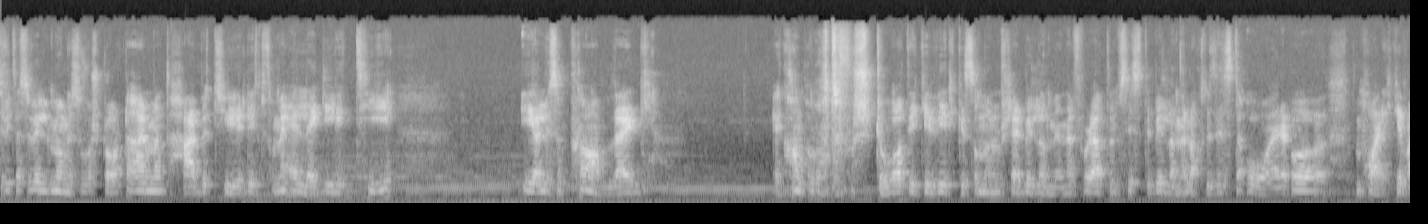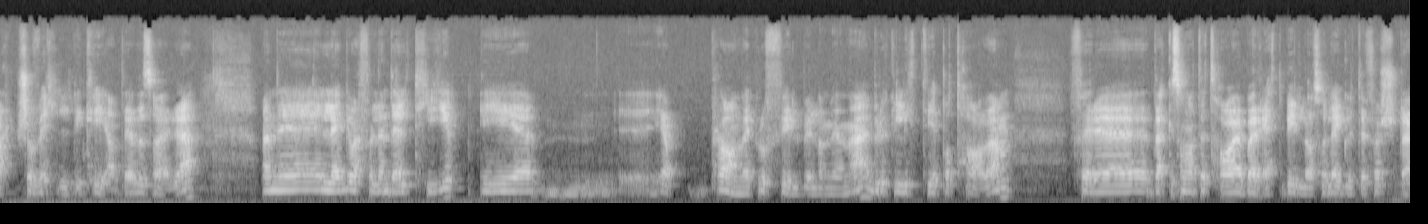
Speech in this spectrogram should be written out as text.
ikke det er så veldig mange som forstår det her, men det her betyr litt for meg. Jeg legger litt tid i å liksom planlegge Jeg kan på en måte forstå at det ikke virker sånn når de ser bildene mine, for de siste bildene har lagt ut det siste året, og de har ikke vært så veldig kreative, dessverre. Men jeg legger i hvert fall en del tid i Jeg planlegge profilbildene mine. Jeg bruker litt tid på å ta dem. For det er ikke sånn at jeg tar bare ett bilde og så legger ut det første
